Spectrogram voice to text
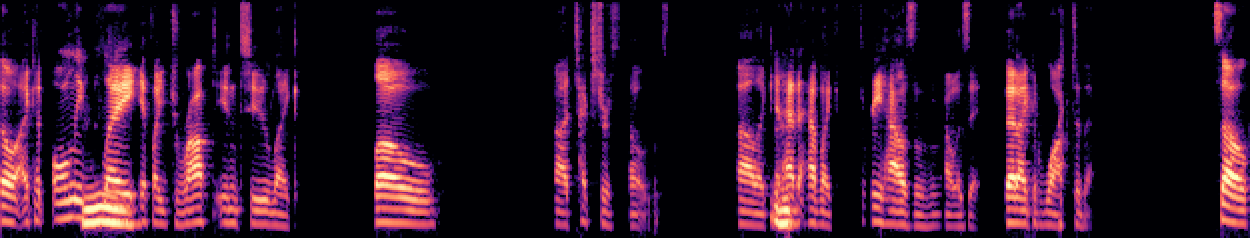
so I could only play Mm. if I dropped into like low uh, texture zones. Uh, like it Mhm. had to have like three houses, and that was it. Then I could walk to them. So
